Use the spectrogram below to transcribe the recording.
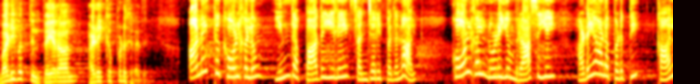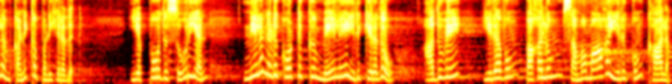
வடிவத்தின் பெயரால் அழைக்கப்படுகிறது. அனைத்து கோள்களும் இந்த பாதையிலே சஞ்சரிப்பதனால் கோள்கள் நுழையும் ராசியை அடையாளப்படுத்தி காலம் கணிக்கப்படுகிறது. எப்போது சூரியன் நிலநடுக்கோட்டுக்கு மேலே இருக்கிறதோ அதுவே இரவும் பகலும் சமமாக இருக்கும் காலம்.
